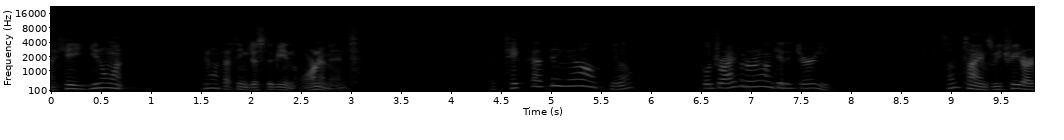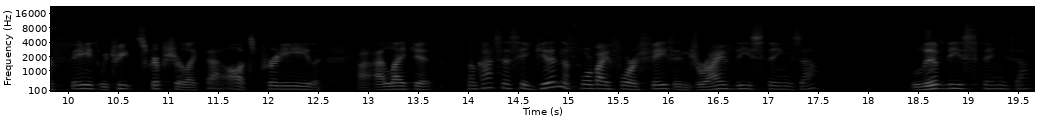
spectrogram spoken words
like, hey, you don't want you don't want that thing just to be an ornament. Like, take that thing out, you know? Go drive it around, get it dirty. sometimes we treat our faith, we treat Scripture like that. Oh, it's pretty. I, I like it. No, God says, hey, get in the 4x4 of faith and drive these things out. Live these things out.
